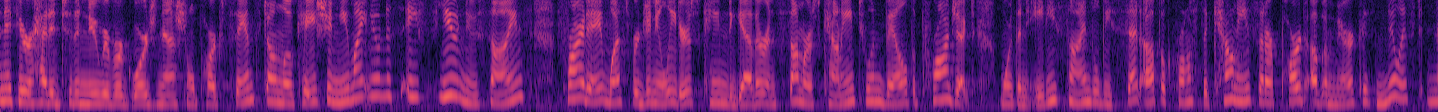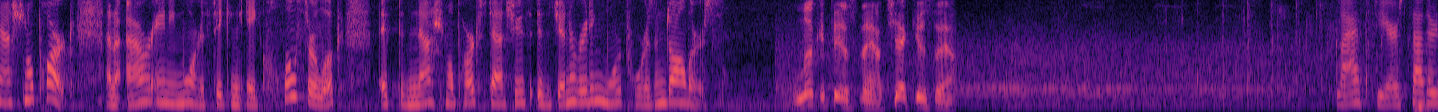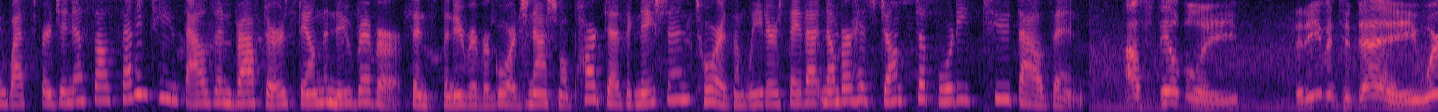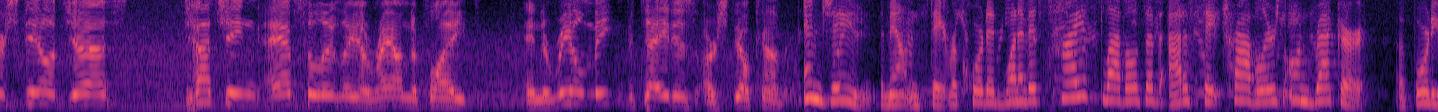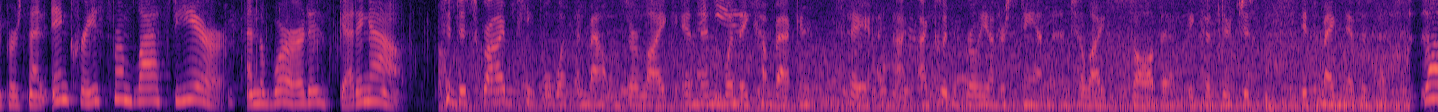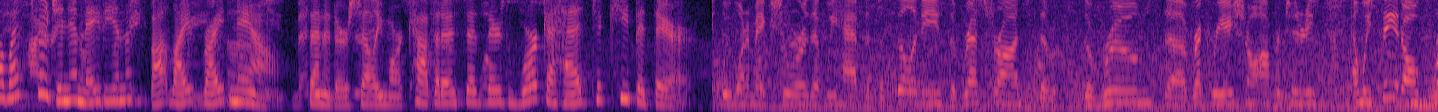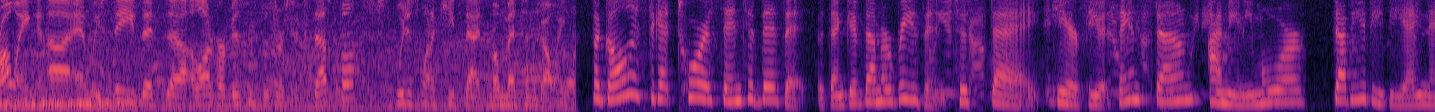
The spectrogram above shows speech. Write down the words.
And if you're headed to the New River Gorge National Park Sandstone location, you might notice a few new signs. Friday, West Virginia leaders came together in Summers County to unveil the project. More than 80 signs will be set up across the counties that are part of America's newest national park. And our Annie Moore is taking a closer look at the national park statues is generating more tourism dollars. Look at this now. Check this out. Last year, southern West Virginia saw 17,000 rafters down the New River. Since the New River Gorge National Park designation, tourism leaders say that number has jumped to 42,000. I still believe that even today, we're still just touching absolutely around the plate and the real meat and potatoes are still coming. In June, the Mountain State recorded one of its highest levels of out of state travelers on record a 40% increase from last year, and the word is getting out. To describe people what the mountains are like, and then when they come back and say, I, I, I, couldn't really understand until I saw them because they're just, it's magnificent. While West Virginia may be in the spotlight right now, Senator Shelley Moore Capito says there's work ahead to keep it there. We want to make sure that we have the facilities, the restaurants, the, the rooms, the recreational opportunities, and we see it all growing, uh, and we see that uh, a lot of our businesses are successful. We just want to keep that momentum going. The goal is to get tourists in to visit, but then give them a reason to stay. Here for you at Sandstone, I'm Annie Moore, WVVA News.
